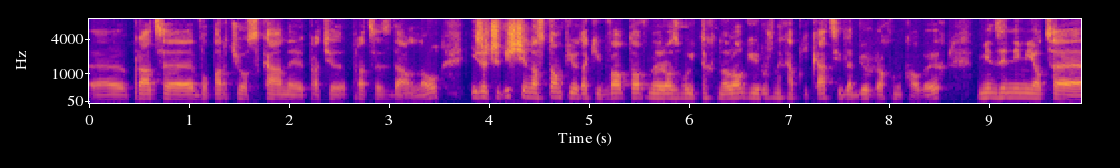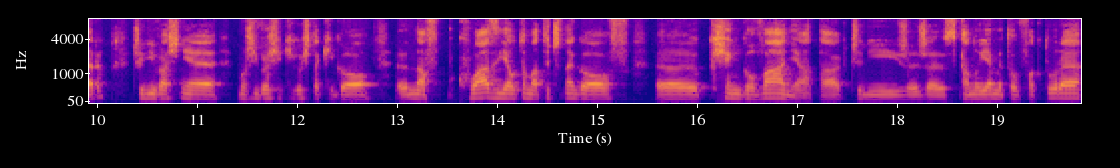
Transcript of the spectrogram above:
E, pracę w oparciu o skany, pracę, pracę zdalną i rzeczywiście nastąpił taki gwałtowny rozwój technologii, różnych aplikacji dla biur rachunkowych, między innymi OCR, czyli właśnie możliwość jakiegoś takiego e, na quasi automatycznego e, księgowania, tak? czyli że, że skanujemy tą fakturę,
